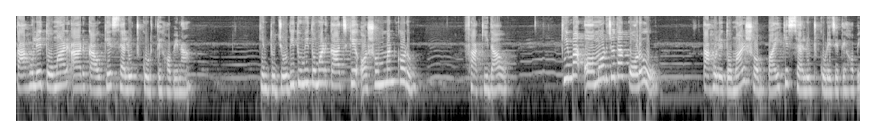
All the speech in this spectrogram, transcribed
তাহলে তোমার আর কাউকে স্যালুট করতে হবে না। কিন্তু যদি তুমি তোমার কাজকে অসম্মান করো ফাঁকি দাও। কিংবা অমর্যাদা করো। তাহলে তোমার সবাইকে স্যালুট করে যেতে হবে।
